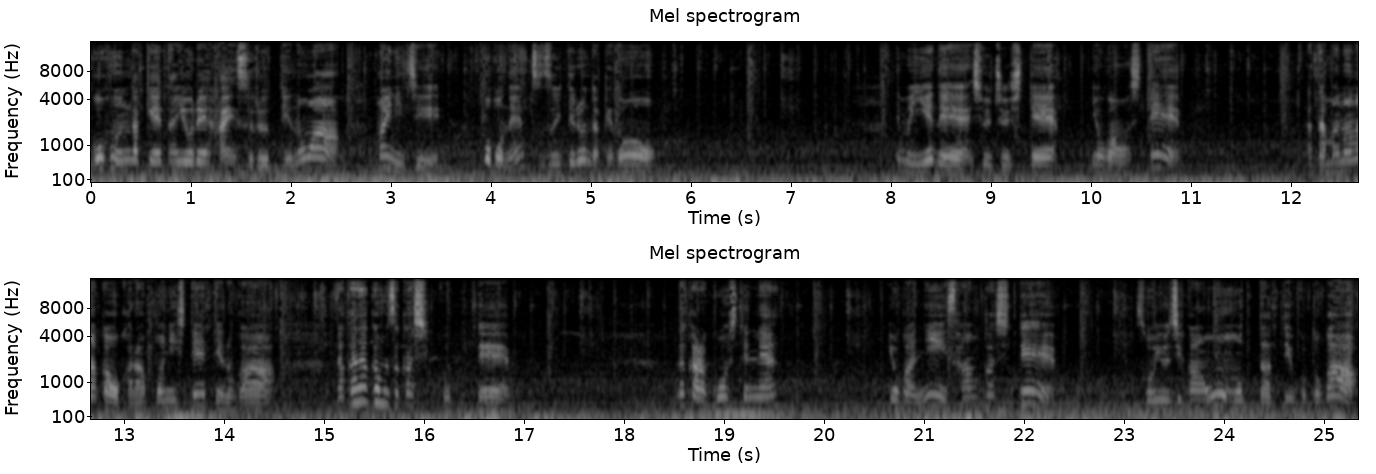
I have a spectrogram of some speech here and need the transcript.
5分だけ太陽礼拝するっていうのは毎日ほぼね続いてるんだけどでも家で集中してヨガをして頭の中を空っぽにしてっていうのがなかなか難しくってだからこうしてねヨガに参加してそういう時間を持ったっていうことが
